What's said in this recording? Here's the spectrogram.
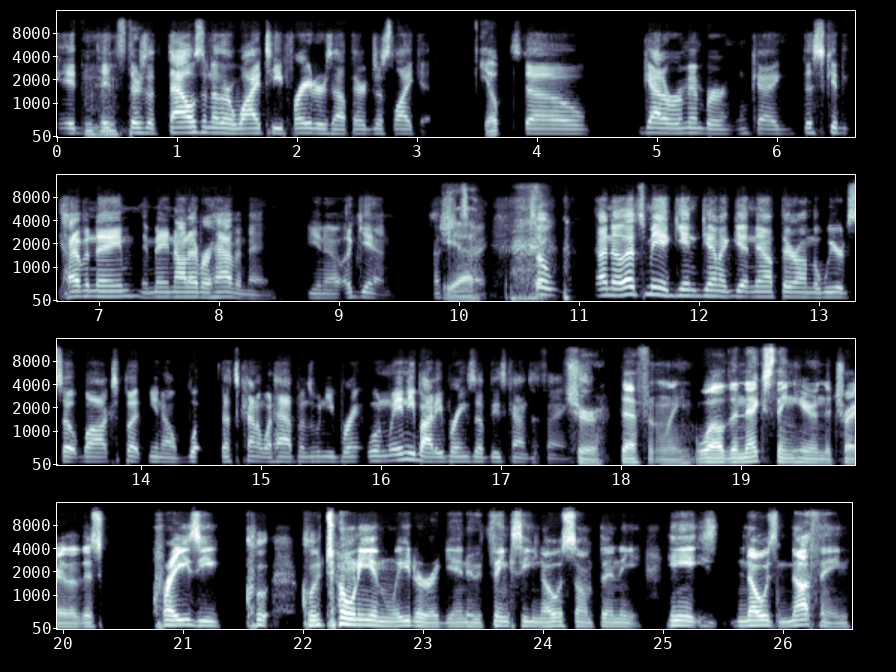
It, Mhm. It's there's a thousand other YT freighters out there just like it. Yep. So got to remember, okay, this could have a name. It may not ever have a name. You know, again, I should Yeah. say. So I know that's me again, kind of getting out there on the weird soapbox, but you know what? That's kind of what happens when you bring when anybody brings up these kinds of things. Sure, definitely. Well, the next thing here in the trailer, this crazy Cl- Klatooinian leader again who thinks he knows something. He, he knows nothing.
